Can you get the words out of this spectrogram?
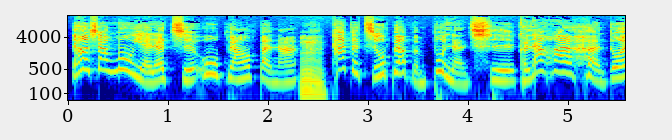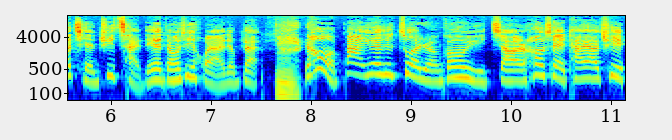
然后像牧野的植物标本啊，嗯，他的植物标本不能吃，可是他花了很多钱去采这些东西回来，对不对？嗯。然后我爸因为是做人工鱼胶，然后所以他要去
